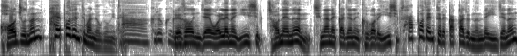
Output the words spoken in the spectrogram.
거주는 8%만 적용이 돼요. 아, 그렇군요. 그래서 이제 원래는 20 전에는 지난해까지는 그거를 24%를 깎아줬는데 이제는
